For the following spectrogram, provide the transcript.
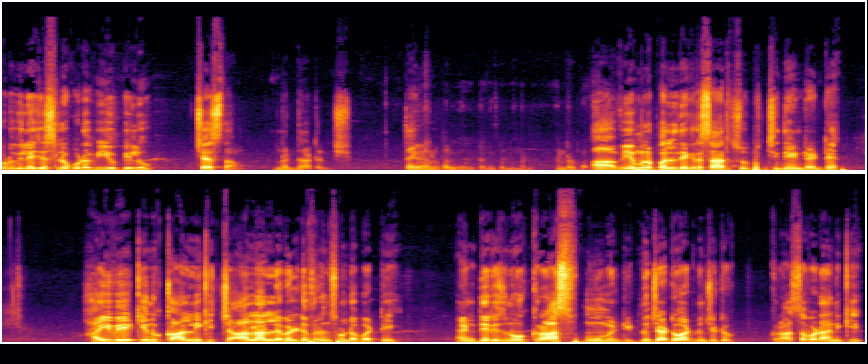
అప్పుడు విలేజెస్లో కూడా వియూపీలు చేస్తాం not not an issue thank you Vemulapalli దగ్గర సార్ చూపించింది ఏంటంటే హైవేకిను కాలనీకి చాలా లెవెల్ డిఫరెన్స్ ఉండబట్టి and there is no cross movement ఇటు నుంచి అటు అటు నుంచి ఇటు క్రాస్ అవ్వడానికి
